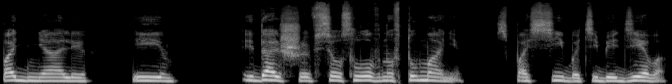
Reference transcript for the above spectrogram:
подняли. И... И дальше все словно в тумане. Спасибо тебе, дева.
